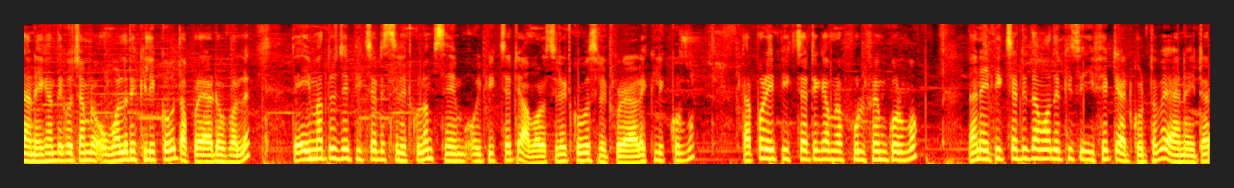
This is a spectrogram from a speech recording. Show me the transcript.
দেন এখান থেকে হচ্ছে আমরা ওভারলেতে ক্লিক করব, তারপরে অ্যাড ওভারলে তো এইমাত্র যে পিকচারটি সিলেক্ট করলাম সেম ওই পিকচারটি আবারও সিলেক্ট করব সিলেক্ট করে অ্যাডে ক্লিক করব। তারপর এই পিকচারটিকে আমরা ফুল ফ্রেম করব। দেন এই পিকচারটিতে আমাদের কিছু ইফেক্ট অ্যাড করতে হবে অ্যান্ড এটা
